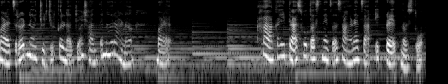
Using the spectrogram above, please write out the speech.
बाळाचं रडणं चिडचिड करणं किंवा शांत न राहणं बाळा हा काही त्रास होत असण्याचं सांगण्याचा एक प्रयत्न असतो.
